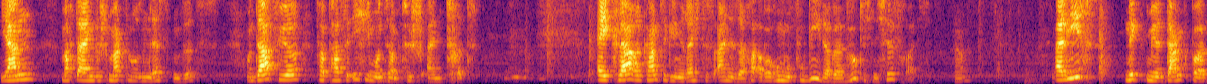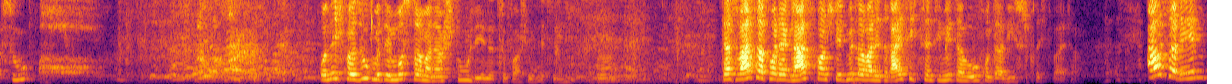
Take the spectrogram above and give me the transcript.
Jan macht einen geschmacklosen Lesbenwitz und dafür verpasse ich ihm unterm Tisch einen Tritt. Ey, klare Kante gegen rechts ist eine Sache, aber Homophobie dabei wirklich nicht hilfreich. Ja? Alice nickt mir dankbar zu. Oh. Und ich versuche mit dem Muster meiner Stuhllehne zu verschmelzen. Das Wasser vor der Glasfront steht mittlerweile 30 cm hoch und Alice spricht weiter. Außerdem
